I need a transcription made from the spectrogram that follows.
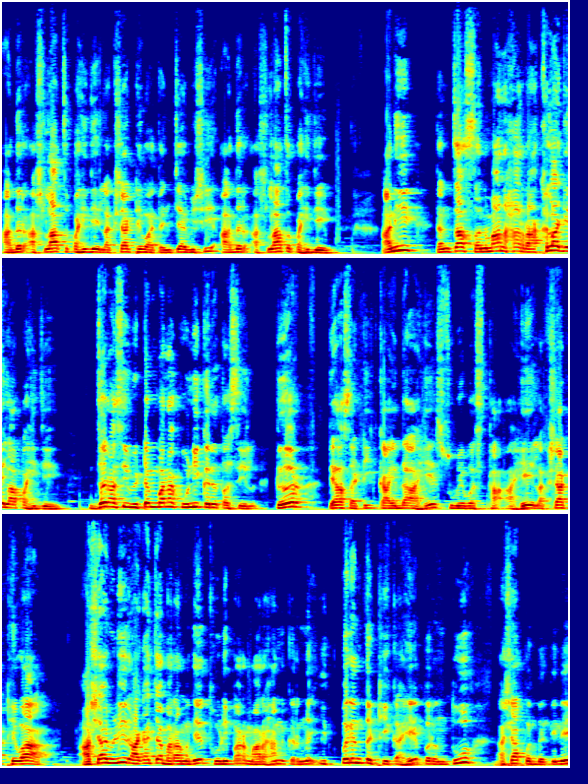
आदर असलाच पाहिजे. लक्षात ठेवा त्यांच्याविषयी आदर असलाच पाहिजे. आणि त्यांचा सन्मान हा राखला गेला पाहिजे. जर अशी विटंबना कोणी करत असेल तर त्यासाठी कायदा आहे सुव्यवस्था आहे. लक्षात ठेवा. अशा वेळी रागाच्या भरामध्ये थोडीफार मारहाण करणं इथपर्यंत ठीक आहे परंतु अशा पद्धतीने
